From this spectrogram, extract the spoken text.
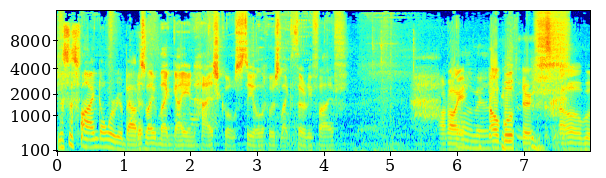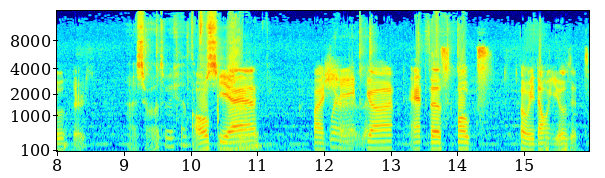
This is fine don't worry about it's it. It's like that guy in high school still who's like 35 oh no oh, no boosters. No boosters. Uh, so what do we have? Oh yeah. Machine gun and the smokes so we don't use it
